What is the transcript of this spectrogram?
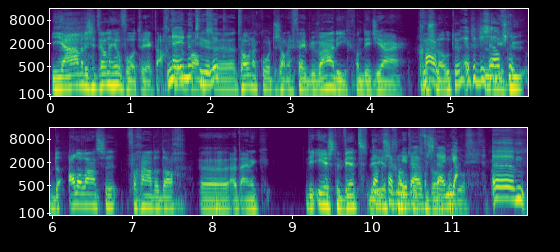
Ja, maar er zit wel een heel voortraject achter. Nee, want, natuurlijk. het woonakkoord is al in februari van dit jaar Maar gesloten. En is nu op de allerlaatste vergaderdag uiteindelijk de eerste wet... De eerste Dankzij meneer grote wet van het Duivenstein. Ja.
